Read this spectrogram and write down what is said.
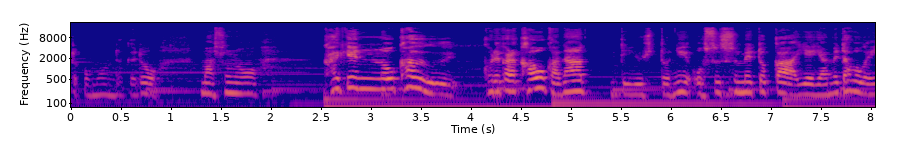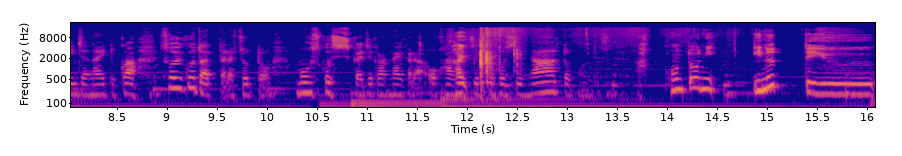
とか思うんだけどまあその会見を買うこれから買おうかなっていう人におすすめとかいややめた方がいいんじゃないとかそういうことだったらちょっともう少ししか時間ないからお話ししてほしいなと思うんです、あ本当に犬っていう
